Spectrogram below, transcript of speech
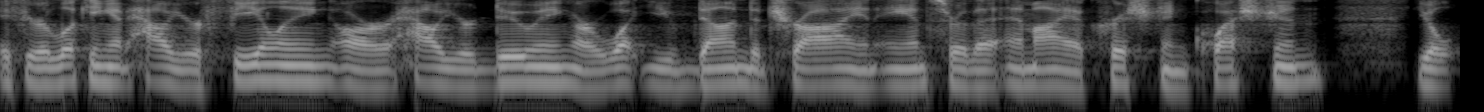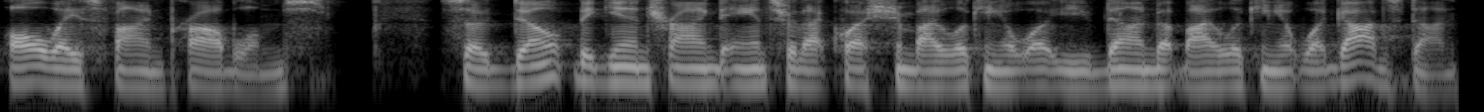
If you're looking at how you're feeling or how you're doing or what you've done to try and answer the Am I a Christian question, you'll always find problems. So don't begin trying to answer that question by looking at what you've done, but by looking at what God's done.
